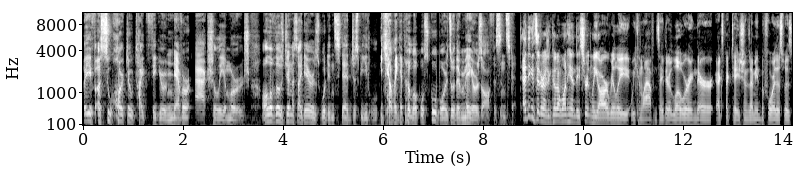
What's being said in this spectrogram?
if a Suharto type figure never actually emerged. All of those genocidaires would instead just be yelling at their local school boards or their mayor's office instead. I think it's interesting because on one hand, they certainly are really, we can laugh and say they're lowering their expectations. I mean, before this was,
